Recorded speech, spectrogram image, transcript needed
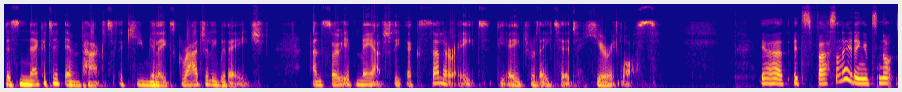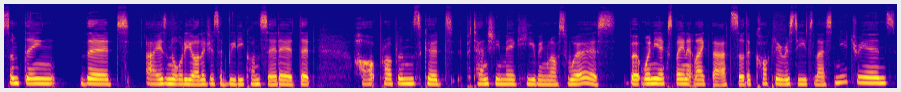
this negative impact accumulates gradually with age. And so it may actually accelerate the age related hearing loss. Yeah, it's fascinating. It's not something that I, as an audiologist, had really considered that heart problems could potentially make hearing loss worse. But when you explain it like that, so the cochlea receives less nutrients,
